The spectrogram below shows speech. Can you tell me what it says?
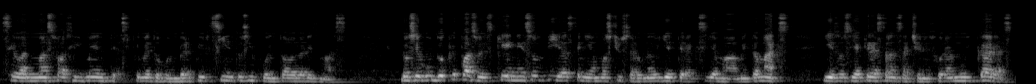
se van más fácilmente, así que me tocó invertir 150 dólares más. Lo segundo que pasó es que en esos días teníamos que usar una billetera que se llamaba Metamax y eso hacía que las transacciones fueran muy caras.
